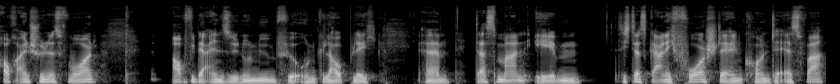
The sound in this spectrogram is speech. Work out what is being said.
auch ein schönes Wort, auch wieder ein Synonym für unglaublich, äh, dass man eben sich das gar nicht vorstellen konnte. Es war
